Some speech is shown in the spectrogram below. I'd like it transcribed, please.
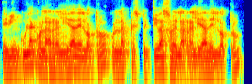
te vincula con la realidad del otro, con la perspectiva sobre la realidad del otro,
